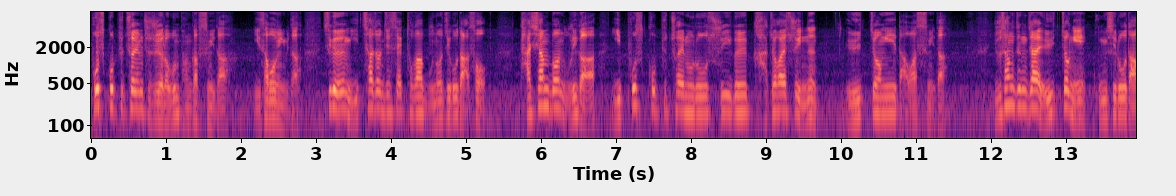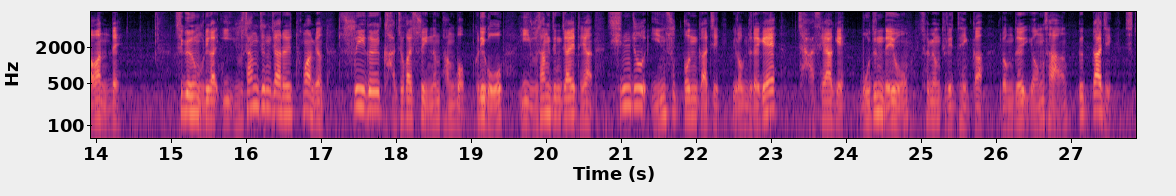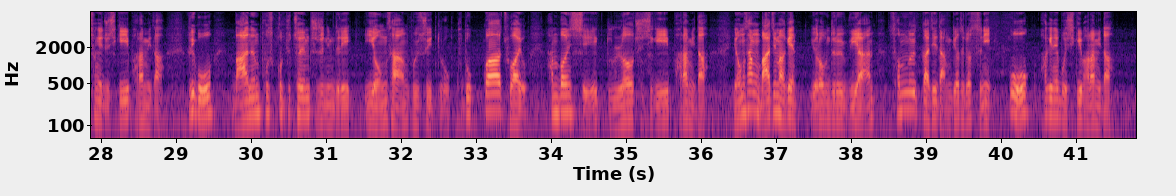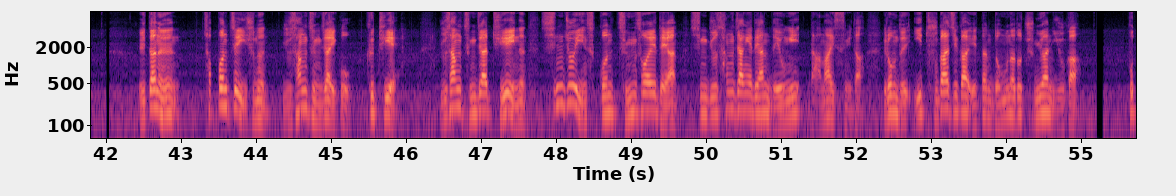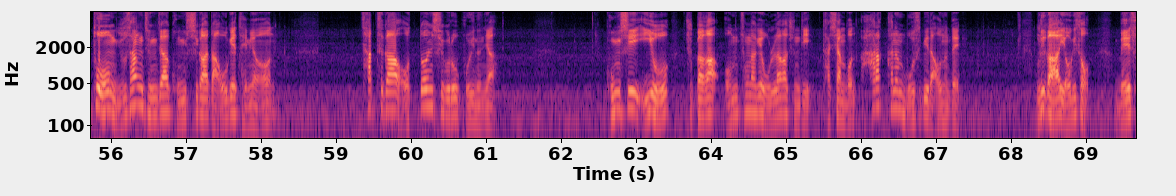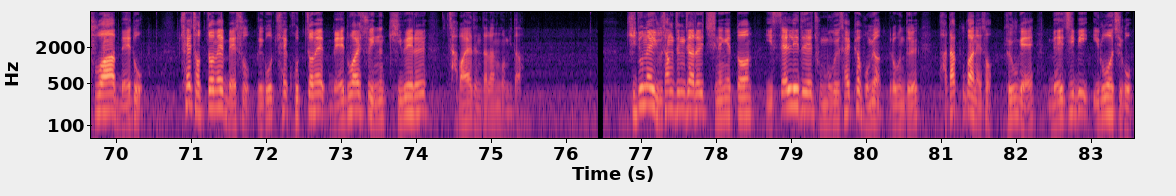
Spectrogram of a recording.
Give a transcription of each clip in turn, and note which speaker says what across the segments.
Speaker 1: 포스코 퓨처엠 주주 여러분 반갑습니다. 이사범입니다. 지금 2차 전지 섹터가 무너지고 나서 다시 한번 우리가 이 포스코 퓨처엠으로 수익을 가져갈 수 있는 일정이 나왔습니다. 유상증자 일정이 공시로 나왔는데 지금 우리가 이 유상증자를 통하면 수익을 가져갈 수 있는 방법 그리고 이 유상증자에 대한 신주 인수권까지 여러분들에게 자세하게 모든 내용 설명드릴 테니까 여러분들 영상 끝까지 시청해 주시기 바랍니다. 그리고 많은 포스코 퓨처엠 주주님들이 이 영상 볼 수 있도록 구독과 좋아요 한 번씩 눌러 주시기 바랍니다. 영상 마지막엔 여러분들을 위한 선물까지 남겨드렸으니 꼭 확인해 보시기 바랍니다. 일단은 첫 번째 이슈는 유상증자이고 그 뒤에 유상증자 뒤에 있는 신주 인수권 증서에 대한 신규 상장에 대한 내용이 남아 있습니다. 여러분들 이 두 가지가 일단 너무나도 중요한 이유가 보통 유상증자 공시가 나오게 되면 차트가 어떤 식으로 보이느냐 공시 이후 주가가 엄청나게 올라가 준 뒤 다시 한번 하락하는 모습이 나오는데 우리가 여기서 매수와 매도 최저점의 매수 그리고 최고점에 매도할 수 있는 기회를 잡아야 된다는 겁니다. 기존의 유상증자를 진행했던 이 셀리드의 종목을 살펴보면 여러분들 바닥 구간에서 결국에 매집이 이루어지고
